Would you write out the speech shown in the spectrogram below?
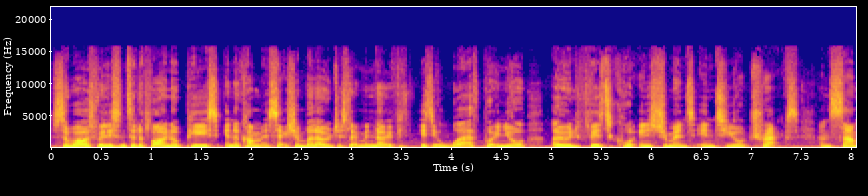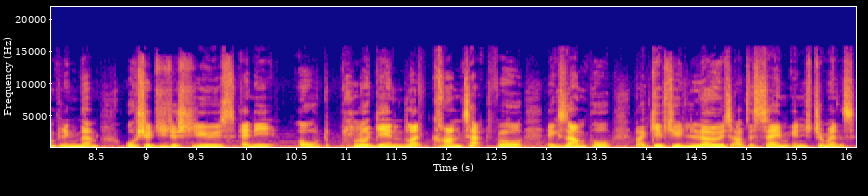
So whilst we listen to the final piece, in the comment section below, just let me know if is it worth putting your own physical instruments into your tracks and sampling them, or should you just use any old plugin like Kontakt for example that gives you loads of the same instruments.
